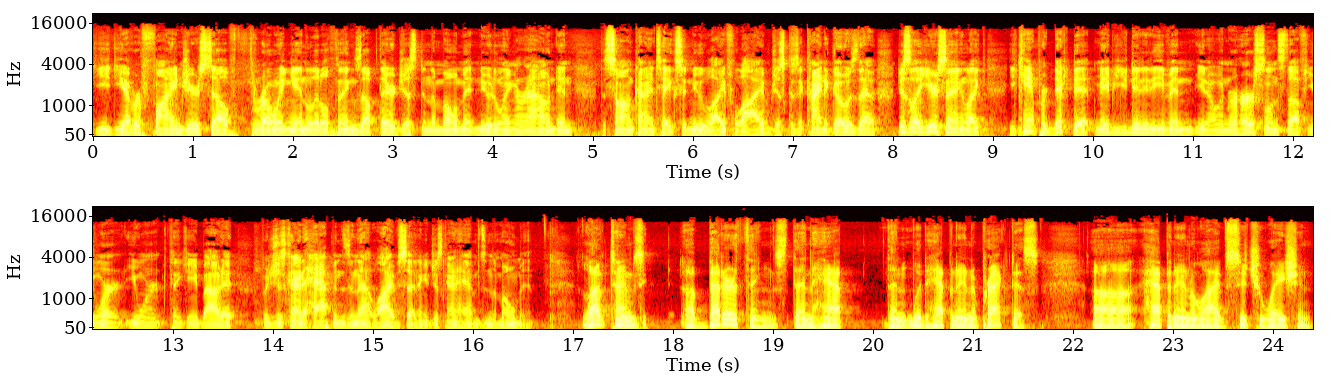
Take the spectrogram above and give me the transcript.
do you, do you, ever find yourself throwing in little things up there just in the moment, noodling around, and the song kind of takes a new life live just because it kind of goes that? Just like you're saying, like you can't predict it. Maybe you didn't even, you know, in rehearsal and stuff, you weren't you weren't thinking about it, but it just kind of happens in that live setting. It just kind of happens in the moment. A lot of times, uh, better things than hap- than would happen in a practice uh, happen in a live situation.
